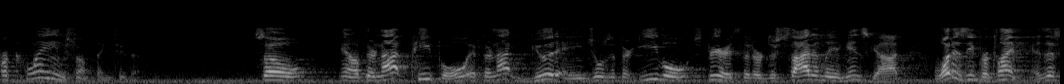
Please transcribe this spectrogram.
proclaimed something to them. So, you know, if they're not people, if they're not good angels, if they're evil spirits that are decidedly against God, what is he proclaiming? Is this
